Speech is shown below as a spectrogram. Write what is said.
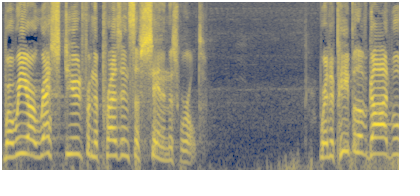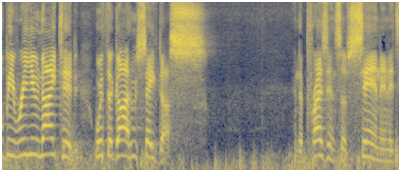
where we are rescued from the presence of sin in this world where the people of God will be reunited with the God who saved us. And the presence of sin and its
